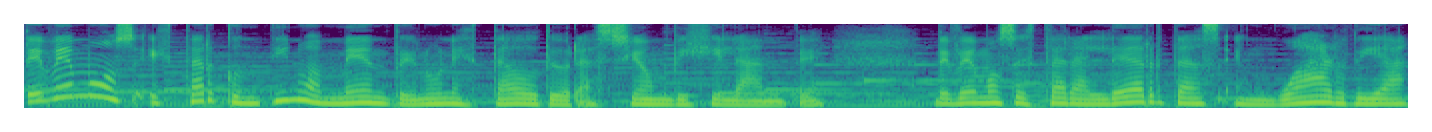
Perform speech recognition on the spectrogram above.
debemos estar continuamente en un estado de oración vigilante. Debemos estar alertas, en guardia,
